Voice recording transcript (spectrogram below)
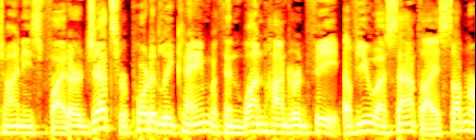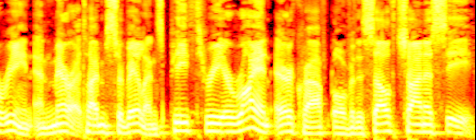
Chinese fighter jets reportedly came within 100 feet of U.S. anti-submarine and maritime surveillance P-3 Orion aircraft over the South China Sea.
